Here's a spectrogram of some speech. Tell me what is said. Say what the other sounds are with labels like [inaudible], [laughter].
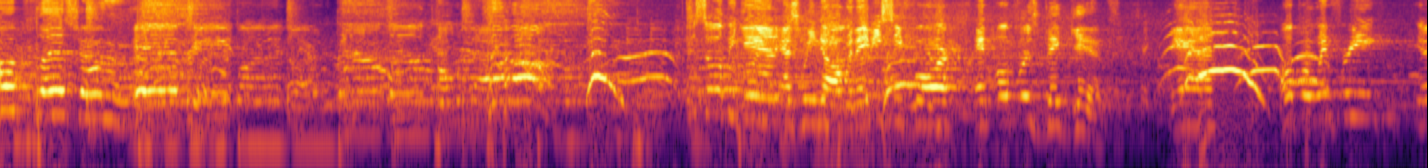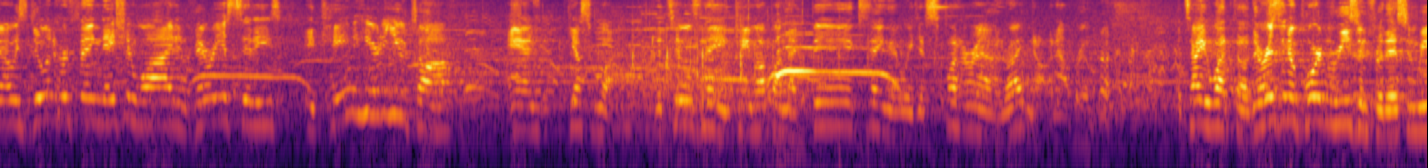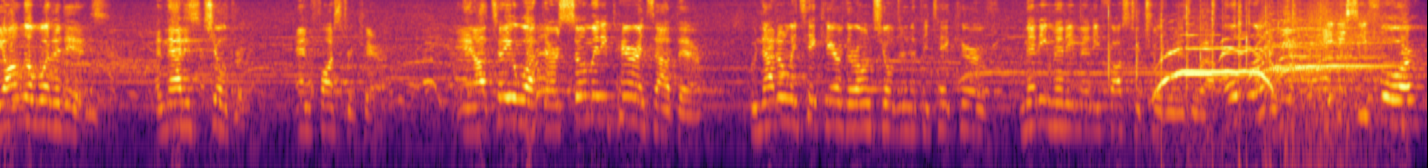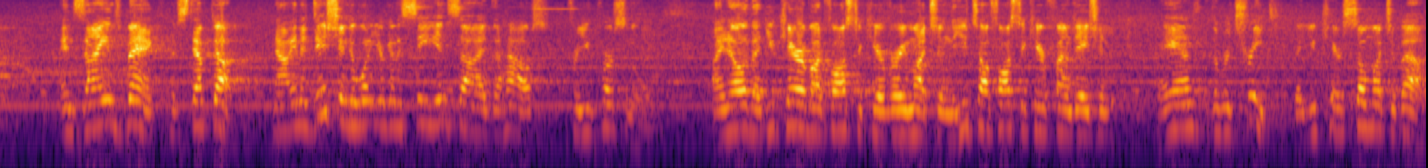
your pleasure. This all began, as we know, with ABC4 and Oprah's Big Give. And Oprah Winfrey, you know, is doing her thing nationwide in various cities. It came here to Utah, and guess what? The Thills name came up on that big thing that we just spun around, right? No, not really. I tell you what, though, there is an important reason for this, and we all know what it is, and that is children and foster care. And I'll tell you what, there are so many parents out there who not only take care of their own children, but they take care of many, many, many foster children as well. Oprah, ABC4, and Zions Bank have stepped up. Now, in addition to what you're going to see inside the house for you personally, I know that you care about foster care very much, and the Utah Foster Care Foundation and the retreat that you care so much about.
